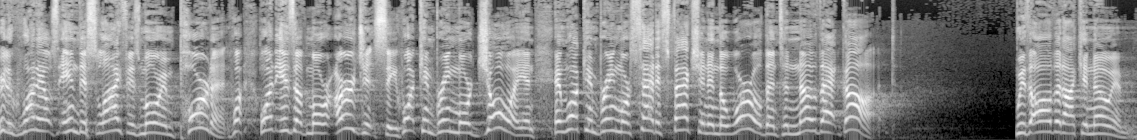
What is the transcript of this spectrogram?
Really, what else in this life is more important? What, what is of more urgency? What can bring more joy? And, and what can bring more satisfaction in the world than to know that God with all that I can know Him?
